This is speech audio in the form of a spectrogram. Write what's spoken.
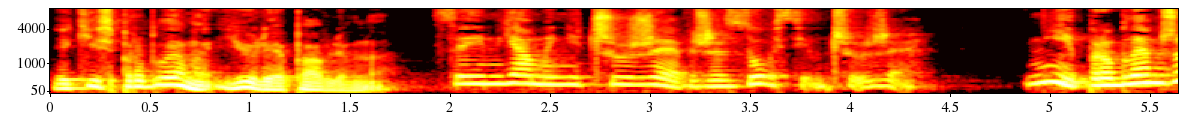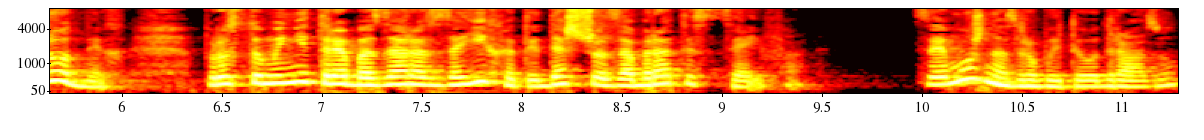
Якісь проблеми, Юлія Павлівна? Це ім'я мені чуже, вже зовсім чуже. Ні, проблем жодних. Просто мені треба зараз заїхати дещо забрати з сейфа. Це можна зробити одразу?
